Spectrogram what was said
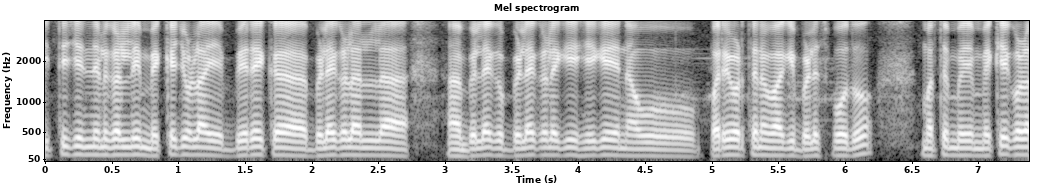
ಇತ್ತೀಚಿನ ದಿನಗಳಲ್ಲಿ ಮೆಕ್ಕೆಜೋಳ ಬೇರೆ ಕ ಬೆಳೆಗಳೆಲ್ಲ ಬೆಳೆ, ಬೆಳೆಗಳಿಗೆ ಹೇಗೆ ನಾವು ಪರಿವರ್ತನೆವಾಗಿ ಬೆಳೆಸ್ಬೋದು ಮತ್ತು ಮೆಕ್ಕೆಜೋಳ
